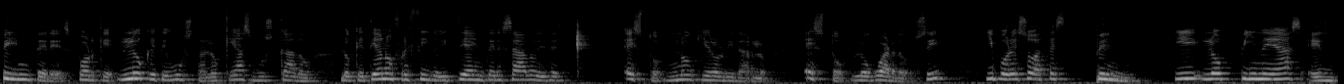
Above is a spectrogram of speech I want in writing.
Pinterest, porque lo que te gusta, lo que has buscado, lo que te han ofrecido y te ha interesado, dices, esto no quiero olvidarlo, esto lo guardo, ¿sí? Y por eso haces pin y lo pineas en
